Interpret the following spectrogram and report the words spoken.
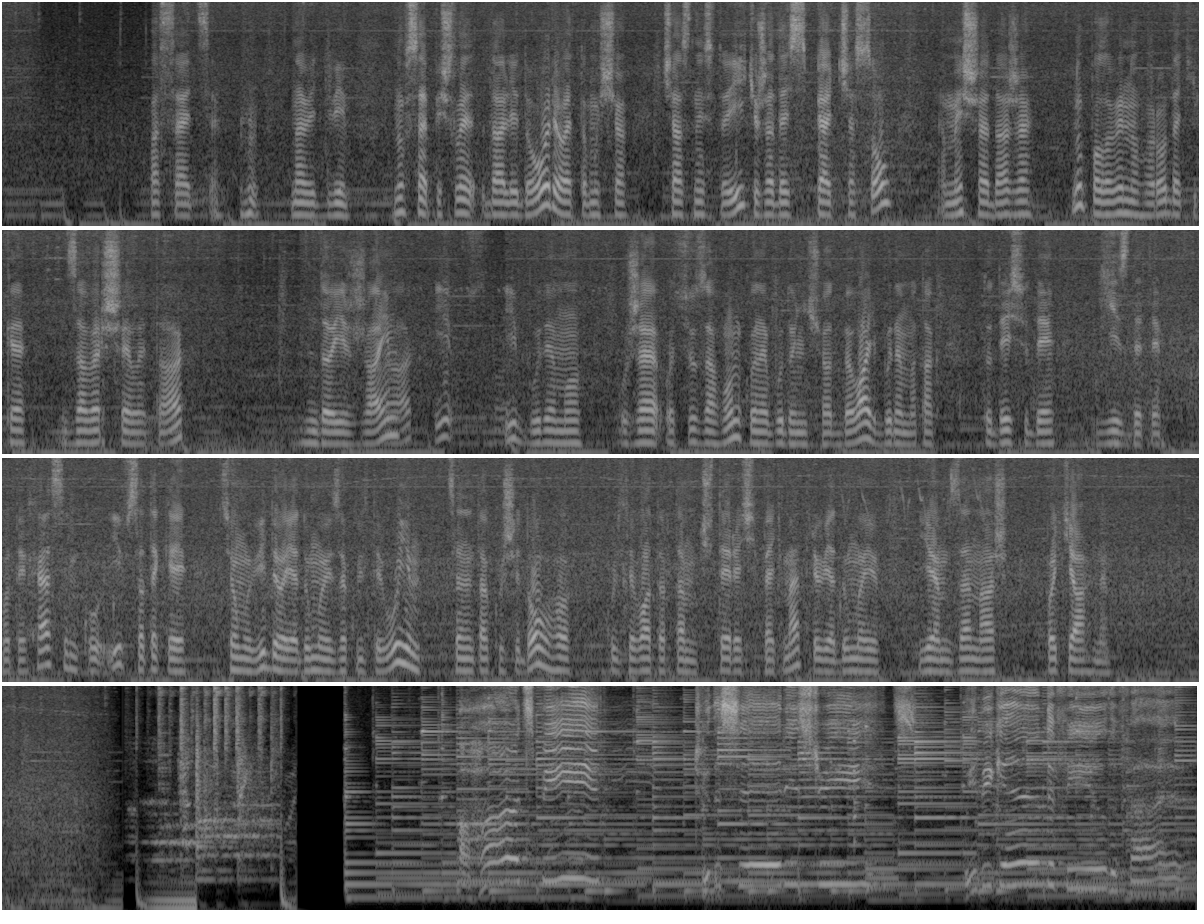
Пасеться. Навіть дві. Ну все, пішли далі доорювати, тому що час не стоїть, уже десь 5 часов, а ми ще даже, ну, половину города тільки завершили, так. Доїжджаємо і, і будемо уже оцю загонку, не буду нічого відбивати, будемо так туди-сюди їздити потихесеньку. І все-таки в цьому відео, я думаю, закультивуємо. Це не так уж і довго. Культиватор там 4 чи 5 метрів, я думаю, ЄМЗ наш потягне. To the city streets. We began to feel the fire.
